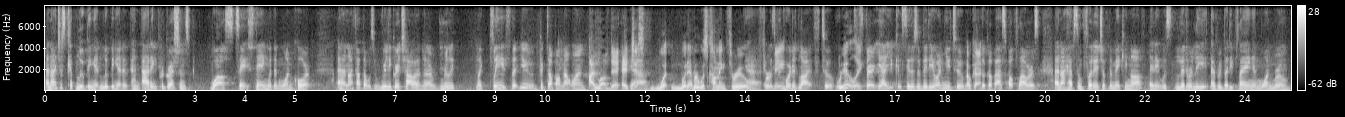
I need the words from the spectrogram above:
and I just kept looping it and looping it and, and adding progressions while stay, staying within one chord, and I thought that was a really great challenge, and I'm really like pleased that you picked up on that one. I loved it. It Yeah. just what whatever was coming through Yeah, for it was me. recorded live too. Really? Very, yeah, you can see there's a video on YouTube. Okay. Look up Asphalt Flowers, and I have some footage of the making of, and it was literally everybody playing in one room,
